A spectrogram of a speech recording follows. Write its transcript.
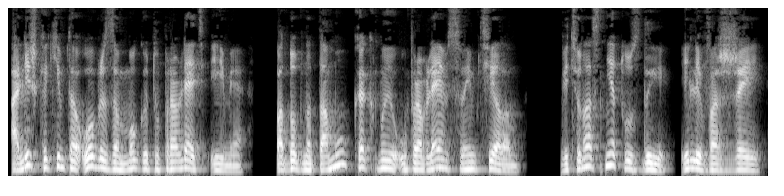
а лишь каким-то образом могут управлять ими, подобно тому, как мы управляем своим телом, ведь у нас нет узды или вожжей,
